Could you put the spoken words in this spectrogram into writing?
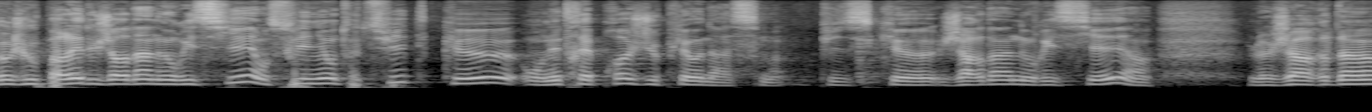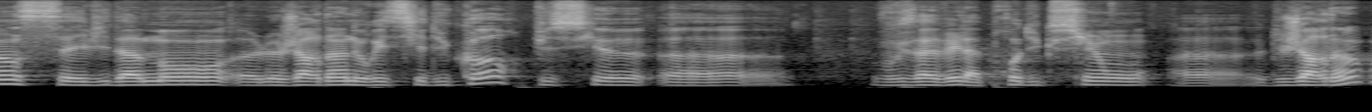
Donc je vous parler du jardin nourricier en soulignant tout de suite qu'on est très proche du pléonasme, puisque jardin nourricier, le jardin, c'est évidemment euh, le jardin nourricier du corps, puisque euh, vous avez la production euh, du jardin,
